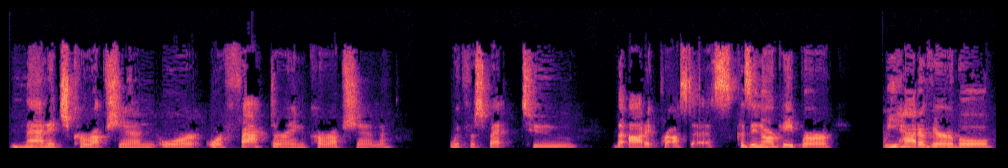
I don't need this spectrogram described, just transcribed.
manage corruption or or factor in corruption with respect to the audit process. Because in our paper we had a variable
